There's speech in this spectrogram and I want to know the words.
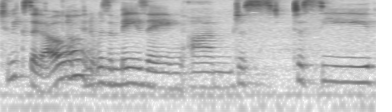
two weeks ago, Oh. and it was amazing um, just to see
